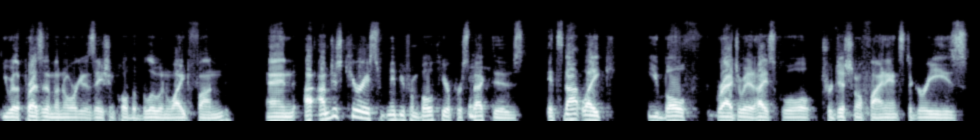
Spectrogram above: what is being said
you were the president of an organization called the Blue and White Fund. And I, I'm just curious, maybe from both your perspectives, it's not like you both graduated high school, traditional finance degrees,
